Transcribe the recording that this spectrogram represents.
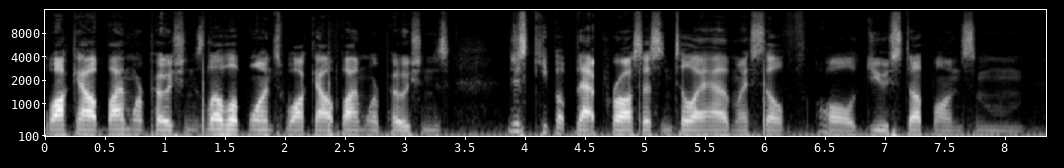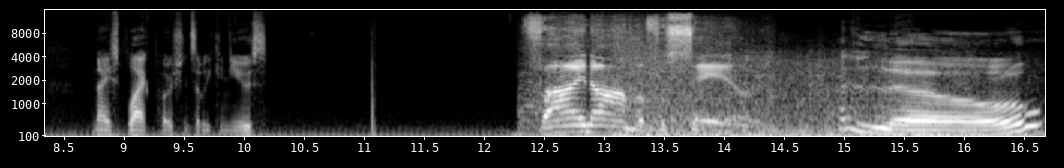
walk out, buy more potions, level up once, walk out, buy more potions. Just keep up that process until I have myself all juiced up on some nice black potions that we can use. Fine armor for sale. Hello?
